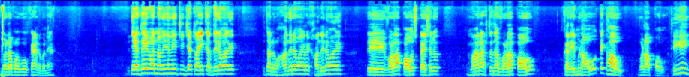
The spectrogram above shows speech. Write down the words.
ਬੜਾ ਪਾਓ ਬਹੁਤ ਘੈਂਟ ਬਣਿਆ ਤੇ ਇਦਾਂ ਹੀ ਬਾਅਦ ਨਵੀਂ ਨਵੀਂ ਚੀਜ਼ਾਂ ਟਰਾਈ ਕਰਦੇ ਰਵਾਂਗੇ। ਤੇ ਤੁਹਾਨੂੰ ਵਿਖਾਉਂਦੇ ਰਵਾਂਗੇ ਤੇ ਖਾਂਦੇ ਰਵਾਂਗੇ। ਤੇ ਵੜਾ ਪਾਓ ਸਪੈਸ਼ਲ ਮਹਾਰਾਸ਼ਟਰ ਦਾ ਵੜਾ ਪਾਓ। ਘਰੇ ਬਣਾਓ ਤੇ ਖਾਓ। ਵੜਾ ਪਾਓ। ਠੀਕ ਹੈ ਜੀ?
